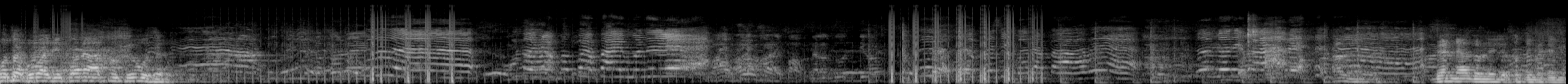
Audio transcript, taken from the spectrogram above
પૂછો ભુવાજી, કોને હાથનું પીવું છે? બેન ને આગળ લઈ લો તો ધીમે ધીમે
